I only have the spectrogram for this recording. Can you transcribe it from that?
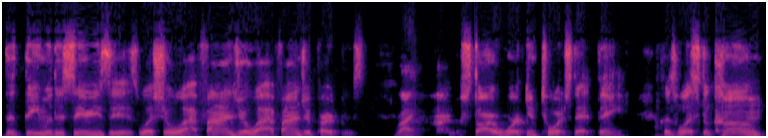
the theme of this series is. What's your why? Find your why. Find your purpose. right. Start working towards that thing. Because what's to come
